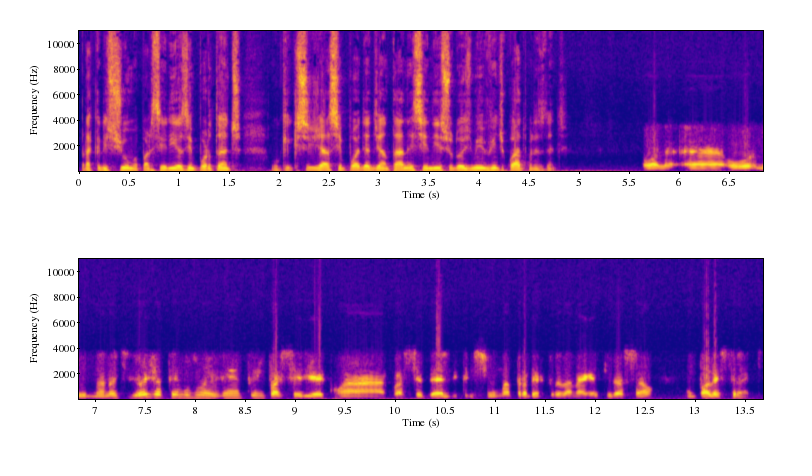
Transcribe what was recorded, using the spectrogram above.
para Criciúma, parcerias importantes. O que, que se já se pode adiantar nesse início de 2024, presidente? Olha, é, o, na noite de hoje já temos um evento em parceria com a, com a CDL de Criciúma para abertura da mega liquidação, um palestrante.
